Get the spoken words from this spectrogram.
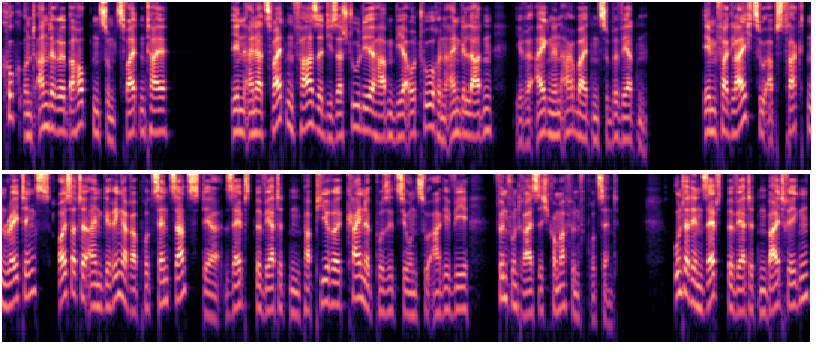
Cook und andere behaupten zum zweiten Teil, in einer zweiten Phase dieser Studie haben wir Autoren eingeladen, ihre eigenen Arbeiten zu bewerten. Im Vergleich zu abstrakten Ratings äußerte ein geringerer Prozentsatz der selbstbewerteten Papiere keine Position zu AGW (35,5 Prozent). Unter den selbstbewerteten Beiträgen,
